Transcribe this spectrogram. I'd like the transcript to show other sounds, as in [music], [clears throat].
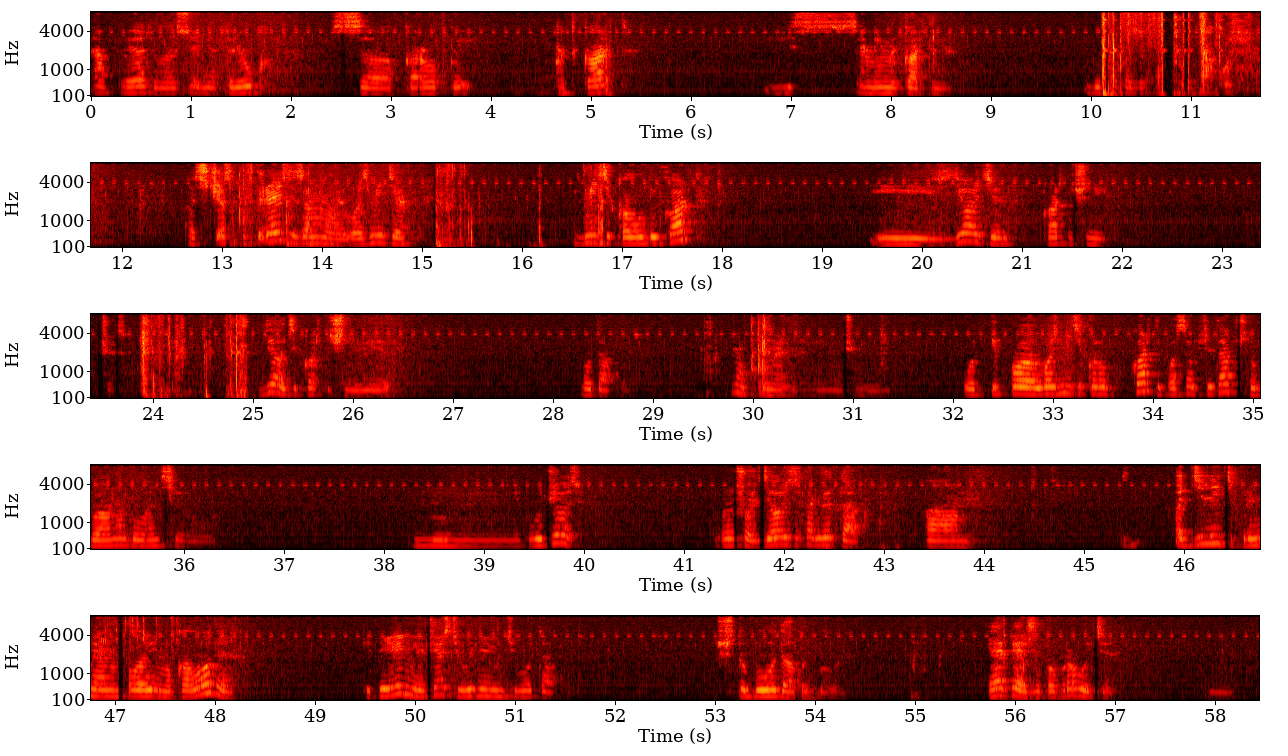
Так, привет, у нас сегодня трюк с коробкой от карт и с самими картами. Буду показывать так вот. А сейчас повторяйте за мной. Возьмите, возьмите колоду карт и сделайте карточный. Сейчас. Сделайте карточный веер. Вот так вот. Ну, примерно. Вот, и по, возьмите коробку карты, поставьте так, чтобы она балансировала. Не получилось? Хорошо, сделайте тогда так. А, отделите примерно половину колоды и переднюю часть выдвините вот так вот. Чтобы вот так вот было. И опять же попробуйте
